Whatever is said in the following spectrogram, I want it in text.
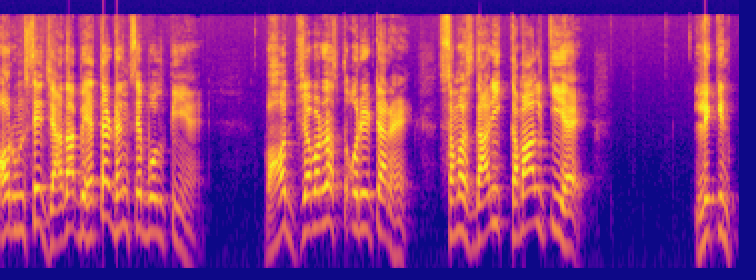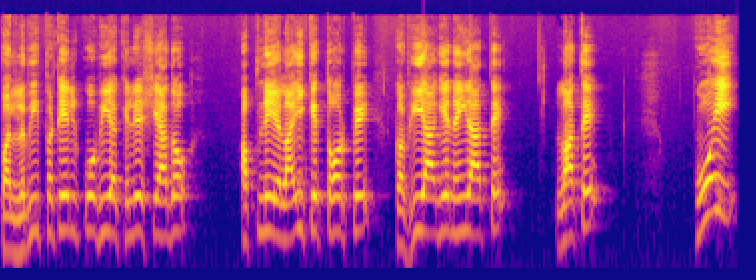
और उनसे ज़्यादा बेहतर ढंग से बोलती हैं। बहुत ज़बरदस्त ओरेटर हैं, समझदारी कमाल की है। लेकिन पल्लवी पटेल को भी अखिलेश यादव अपने एलाई के तौर पे कभी आगे नहीं लाते लाते। कोई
